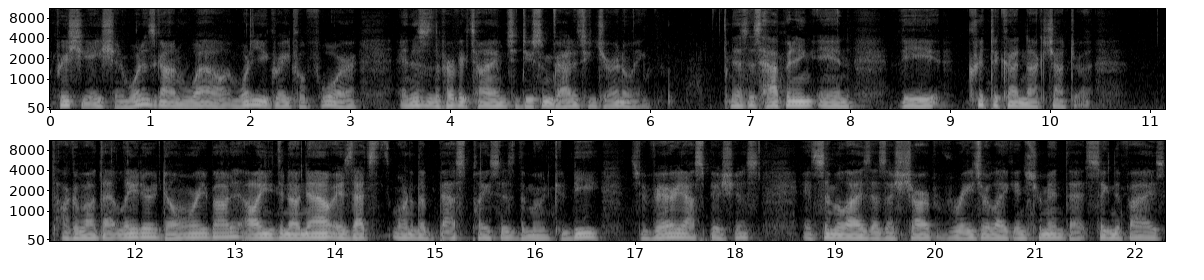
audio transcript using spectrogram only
appreciation. What has gone well and what are you grateful for? And this is the perfect time to do some gratitude journaling. This is happening in the Kritika Nakshatra. Talk about that later. Don't worry about it. All you need to know now is that's one of the best places the moon could be. It's very auspicious. It's symbolized as a sharp, razor like instrument that signifies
